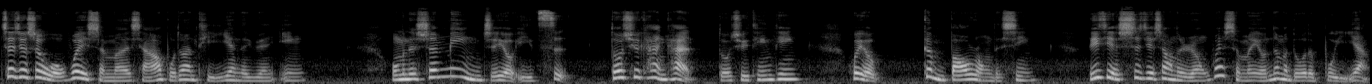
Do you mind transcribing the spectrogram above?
这就是我为什么想要不断体验的原因。我们的生命只有一次，多去看看，多去听听，会有更包容的心，理解世界上的人为什么有那么多的不一样，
